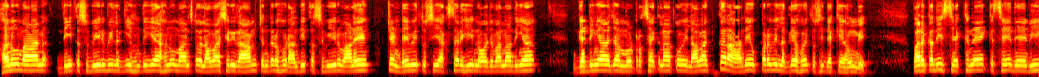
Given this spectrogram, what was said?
ਹਨੂਮਾਨ ਦੀ ਤਸਵੀਰ ਵੀ ਲੱਗੀ ਹੁੰਦੀ ਹੈ ਹਨੂਮਾਨ ਤੋਂ ਇਲਾਵਾ ਸ਼੍ਰੀ ਰਾਮਚੰਦਰ ਹੋਰਾਂ ਦੀ ਤਸਵੀਰ ਵਾਲੇ ਝੰਡੇ ਵੀ ਤੁਸੀਂ ਅਕਸਰ ਹੀ ਨੌਜਵਾਨਾਂ ਦੀਆਂ ਗੱਡੀਆਂ ਜਾਂ ਮੋਟਰਸਾਈਕਲਾਂ ਤੋਂ ਇਲਾਵਾ ਘਰਾਂ ਦੇ ਉੱਪਰ ਵੀ ਲੱਗੇ ਹੋਏ ਤੁਸੀਂ ਦੇਖੇ ਹੋਵੋਗੇ ਪਰ ਕਦੀ ਸਿੱਖ ਨੇ ਕਿਸੇ ਦੇ ਵੀ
